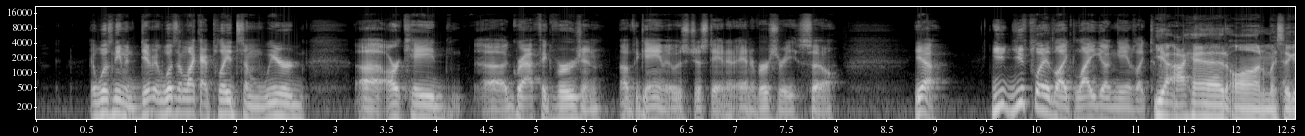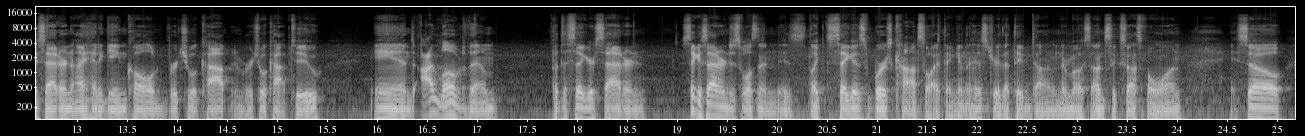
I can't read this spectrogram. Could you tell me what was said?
it wasn't even diff- it wasn't like I played some weird uh, arcade uh, graphic version of the game. It was just an anniversary. So yeah, you you've played like light gun games like Yeah, I had on my Sega Saturn. I had a game called Virtual Cop and Virtual Cop Two, and I loved them. But the Sega Saturn, Sega Saturn just wasn't is like Sega's worst console, I think, in the history that they've done, and their most unsuccessful one. So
